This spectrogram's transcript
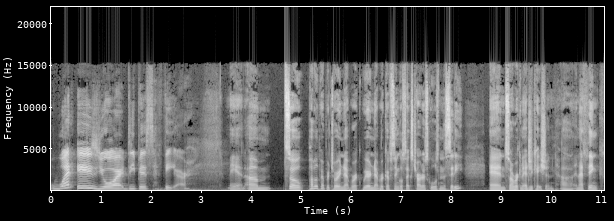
what is your deepest fear? Man, um, so Public Preparatory Network, we're a network of single sex charter schools in the city, and so I work in education. Uh, and I think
